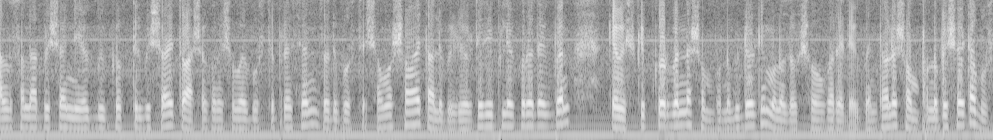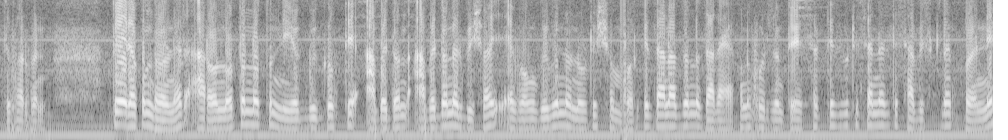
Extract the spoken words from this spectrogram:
আলোচনার বিষয়, নিয়োগ বিজ্ঞপ্তির বিষয়। তো আশা করি সবাই বুঝতে পেরেছেন। যদি বুঝতে সমস্যা হয়, তাহলে ভিডিওটি রিপ্লে করে দেখবেন। কেউ স্কিপ করবেন না, সম্পূর্ণ ভিডিওটি মনোযোগ সহকারে দেখবেন, তাহলে সম্পূর্ণ বিষয়টা বুঝতে পারবেন। তো এরকম ধরনের আরও নতুন নতুন নিয়োগ বিজ্ঞপ্তি, আবেদন, আবেদনের বিষয় এবং বিভিন্ন নোটিশ সম্পর্কে জানার জন্য যারা এখনও পর্যন্ত এসআর টিসবিটি চ্যানেলটি সাবস্ক্রাইব করেননি,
